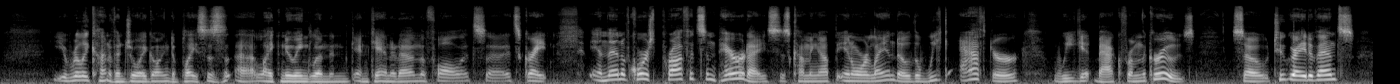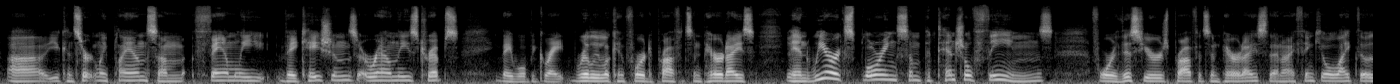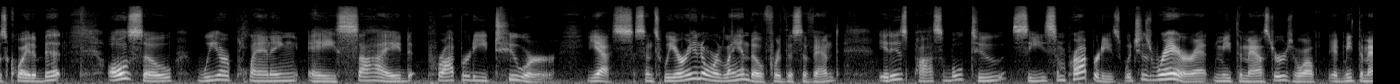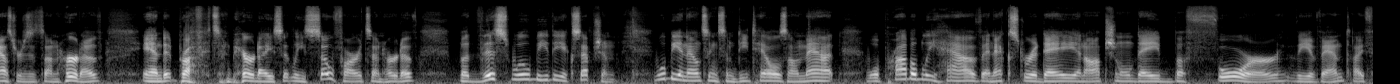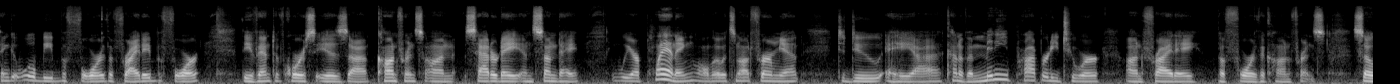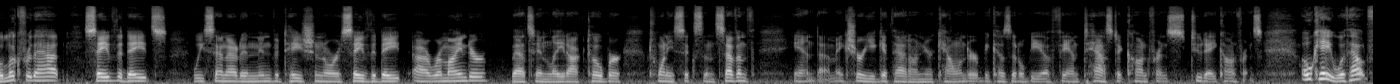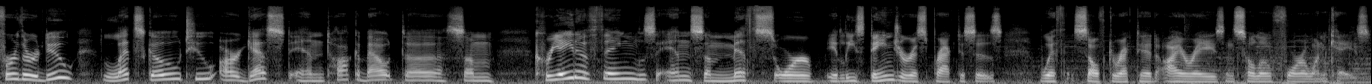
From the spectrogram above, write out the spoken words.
you really kind of enjoy going to places uh, like New England and, and, Canada in the fall. It's uh, it's great. And then, of course, Profits in Paradise is coming up in Orlando the week after we get back from the cruise. So, two great events. Uh, you can certainly plan some family vacations around these trips. They will be great. Really looking forward to Profits in Paradise. And we are exploring some potential themes for this year's Profits in Paradise, and I think you'll like those quite a bit. Also, we are planning a side property tour. Yes, since we are in Orlando for this event, it is possible to see some properties, which is rare at Meet the Masters. Well, at Meet the Masters, it's unheard of, and at Profits in Paradise, at least so far, it's unheard of. But this will be the exception. We'll be announcing some details on that. We'll probably have an extra day, an optional day before the event event. I think it will be before the Friday before. The event, of course, is a conference on Saturday and Sunday. We are planning, although it's not firm yet, to do a uh, kind of a mini property tour on Friday before the conference. So look for that. Save the dates. We sent out an invitation or save the date uh, reminder That's in late October, 26th and 7th. And uh, make sure you get that on your calendar because it'll be a fantastic conference, two day conference. Okay, without further ado, let's go to our guest and talk about uh, some creative things and some myths or at least dangerous practices with self directed IRAs and solo 401ks.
